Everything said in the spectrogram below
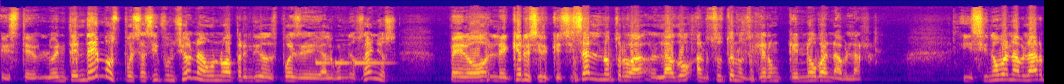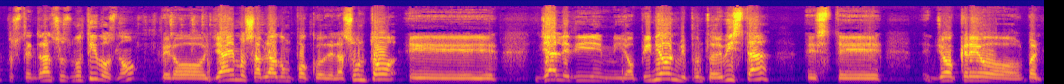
este, lo entendemos, pues así funciona, uno ha aprendido después de algunos años. Pero le quiero decir que si sale en otro la- lado, a nosotros nos dijeron que no van a hablar. Y si no van a hablar, pues tendrán sus motivos, ¿no? Pero ya hemos hablado un poco del asunto, eh, ya le di mi opinión, mi punto de vista. Este, yo creo, bueno,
